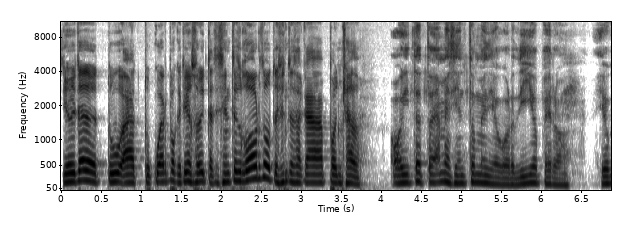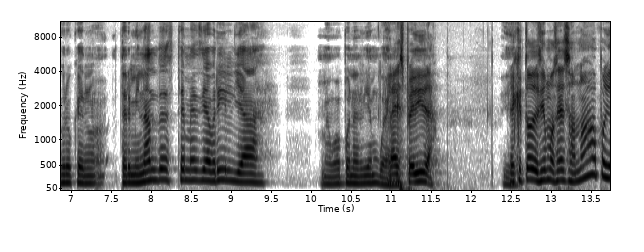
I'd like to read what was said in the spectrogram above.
Y ahorita tú, a tu cuerpo que tienes ahorita, ¿te sientes gordo o te sientes acá ponchado? Ahorita todavía me siento medio gordillo, pero yo creo que no- terminando este mes de abril ya me voy a poner bien bueno. La despedida. Sí. Es que todos decimos eso. No, pues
